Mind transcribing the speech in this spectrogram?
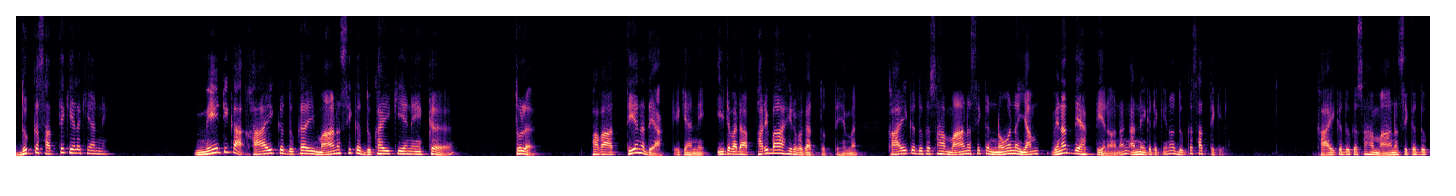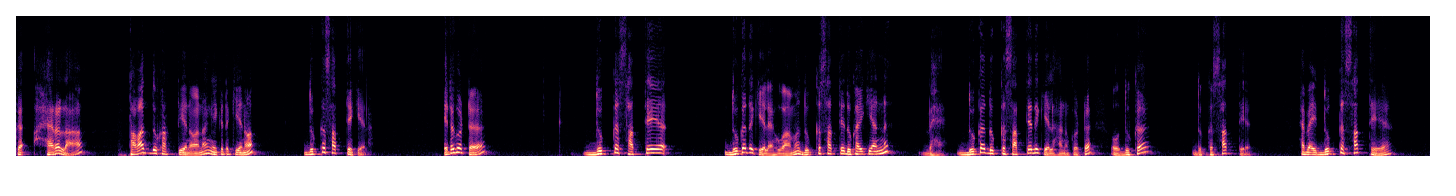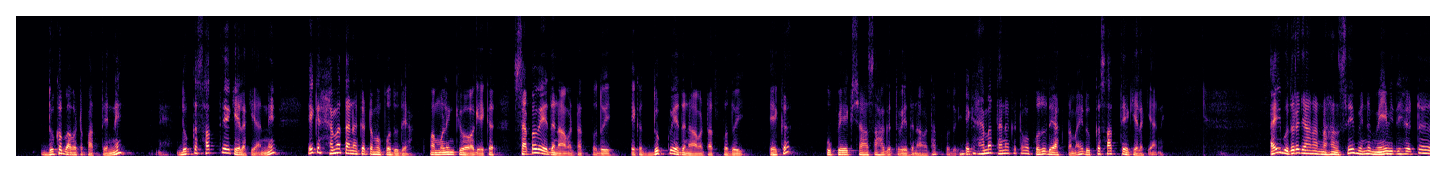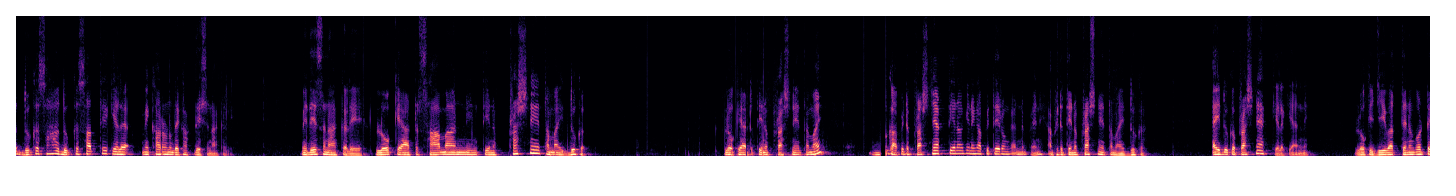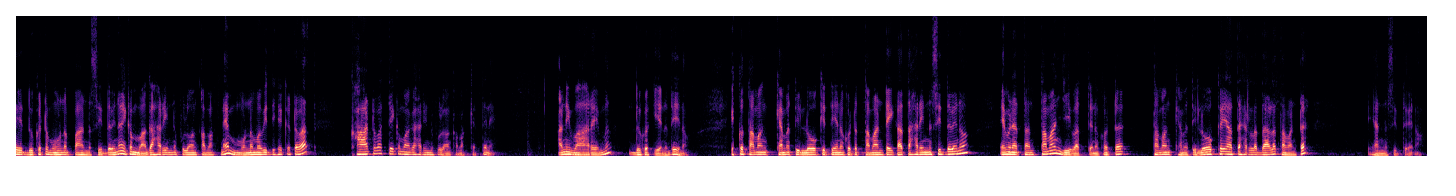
දුක්ඛ සත්‍ය කියලා කියන්නේ මේ ටික කායික දුකයි මානසික දුකයි කියන එක තුල පවා තියෙන දෙයක්. ඒ කියන්නේ ඊට වඩා පරිබාහිරව ගත්තොත් එහෙම කායික දුක සහ මානසික නොවන යම් වෙනත් දෙයක් තියෙනවා නම් අන්න ඒකට කියනවා දුක්ඛ සත්‍ය කියලා. කායික දුක සහ මානසික දුක හැරලා තවත් දුකක් තියෙනවා නම් ඒකට කියනවා දුක්ඛ සත්‍ය කියලා. එතකොට දුක්ඛ සත්‍යය දුකද කියලා ඇහුවාම දුක්ඛ සත්‍ය දුකයි කියන්න බෑ. දුක දුක්ඛ සත්‍යද කියලා අහනකොට ඔව් දුක දුක්ඛ සත්‍ය. හැබැයි දුක්ඛ සත්‍යය දුක බවටපත් වෙන්නේ නෑ. දුක්ඛ සත්‍ය කියලා කියන්නේ ඒක හැම තැනකටම පොදු දෙයක්. මම මුලින් කිව්වා වගේ ඒක සැප වේදනාවටත් පොදුයි. ඒක දුක් වේදනාවටත් පොදුයි. ඒක උපේක්ෂා සහගත වේදනාවටත් පොදුයි. ඒක හැම තැනකටම පොදු දෙයක් තමයි දුක්ඛ සත්‍ය කියලා කියන්නේ. ඇයි බුදුරජාණන් වහන්සේ මෙන්න මේ විදිහට දුක සහ දුක්ඛ සත්‍ය කියලා මේ කරුණු දෙකක් දේශනා කළේ? මේ දේශනා කළේ ලෝකයාට සාමාන්‍යයෙන් තියෙන ප්‍රශ්නය තමයි දුක. ලෝකයාට තියෙන ප්‍රශ්නය තමයි දුක අපිට ප්‍රශ්නයක් තියෙනවා කියන එක අපි තේරුම් ගන්න බෑනේ. අපිට තියෙන ප්‍රශ්නය තමයි දුක. ඇයි දුක ප්‍රශ්නයක් කියලා කියන්නේ? ලෝකේ ජීවත් වෙනකොට ඒ දුකට මුහුණ පාන්න සිද්ධ වෙනවා. ඒක මගහරින්න පුළුවන් කමක් නැහැ. මොනම විදිහකටවත් කාටවත් ඒක මගහරින්න පුළුවන් කමක් නැත්තේ. අනිවාර්යයෙන්ම දුක කියන දේ එනවා. එක්ක තමන් කැමති ලෝකේ තියෙනකොට තමන්ට ඒක අතහරින්න සිද්ධ වෙනවා. එහෙම නැත්නම් තමන් ජීවත් වෙනකොට තමන් කැමති ලෝකය අතහැරලා දාලා තමන්ට යන්න සිද්ධ වෙනවා.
